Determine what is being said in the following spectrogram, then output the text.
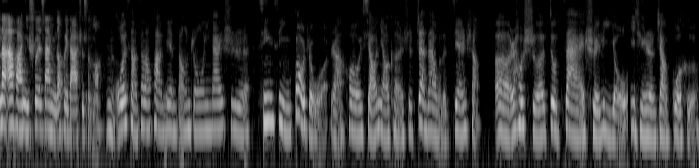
嗯，那阿华，你说一下你的回答是什么？嗯，我想象的画面当中应该是星星抱着我，然后小鸟可能是站在我的肩上，呃，然后蛇就在水里游，一群人这样过河。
